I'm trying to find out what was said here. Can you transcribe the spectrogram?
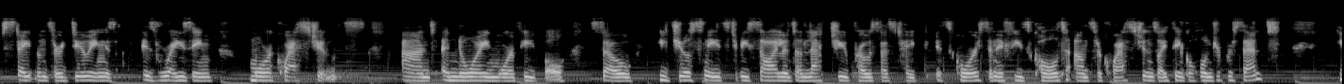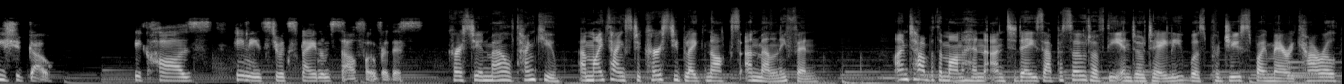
statements are doing is, is raising more questions and annoying more people. So he just needs to be silent and let due process take its course. And if he's called to answer questions, I think 100% he should go because he needs to explain himself over this. Kirsty and Mel, thank you. And my thanks to Kirsty Blake Knox and Melanie Finn. I'm Tabitha Monaghan, and today's episode of the Indo Daily was produced by Mary Carroll,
